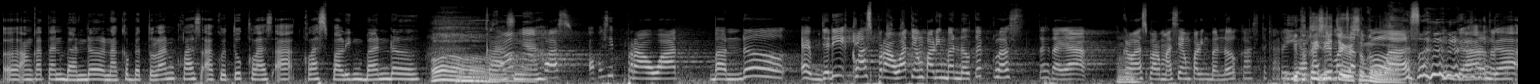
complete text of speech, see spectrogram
eh, angkatan bandel. Nah, kebetulan kelas aku tuh kelas A, kelas paling bandel. Ah. Kelasnya. kelas apa sih perawat bandel eh jadi kelas perawat yang paling bandel teh kelas teh tayak kelas farmasi yang paling bandel kelas teh Itu Kan isinya cuma cewek satu semua? kelas. Enggak, enggak.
